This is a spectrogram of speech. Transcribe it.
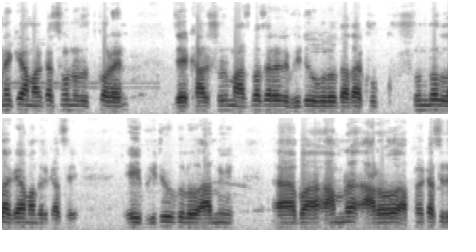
অনেকে আমার কাছে অনুরোধ করেন যে খারসুর মাছ বাজারের ভিডিওগুলো, দাদা খুব সুন্দর লাগে আমাদের কাছে। এই ভিডিওগুলো আমি বা আমরা আরও আপনার কাছে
